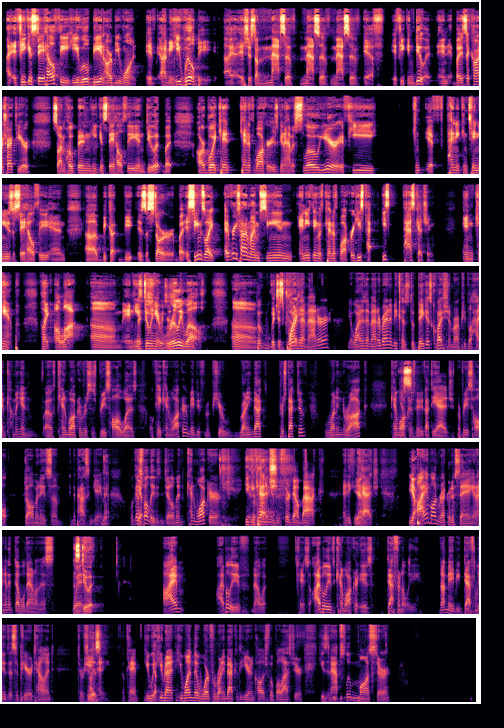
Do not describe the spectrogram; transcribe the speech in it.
if he can stay healthy, he will be an RB one. If I mean, he will be. I, it's just a massive, massive, massive if if he can do it. And but it's a contract year, so I'm hoping he can stay healthy and do it. But our boy Ken, Kenneth Walker is going to have a slow year if he can, if Penny continues to stay healthy and uh, beca- be, is a starter. But it seems like every time I'm seeing anything with Kenneth Walker, he's pa- he's pass catching in camp like a lot, um, and he's Which- doing it which is- really well. Um, But which is Why great. does that matter? Yeah, Why does that matter, Brandon? Because the biggest question mark people had coming in uh, with Ken Walker versus Breece Hall was okay, Ken Walker, maybe from a pure running back perspective, running the rock, Ken Yes. Walker's maybe got the edge, but Breece Hall dominates them in the passing game. Yeah. Well, guess Yep. what, ladies and gentlemen? Ken Walker he is can catch. the third down back, and he can Yeah. catch. Yeah. I am on record of saying, and I'm going to double down on this. Let's with- do it. I'm, I believe now. What? Okay, so I believe Ken Walker is definitely, not maybe, definitely the superior talent to Rashad. Penny. Okay, he Yep. he ran he won the award for running back of the year in college football last year. He's an absolute monster.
